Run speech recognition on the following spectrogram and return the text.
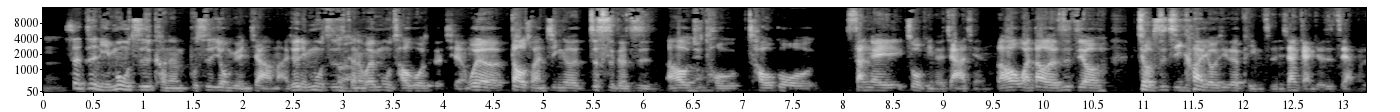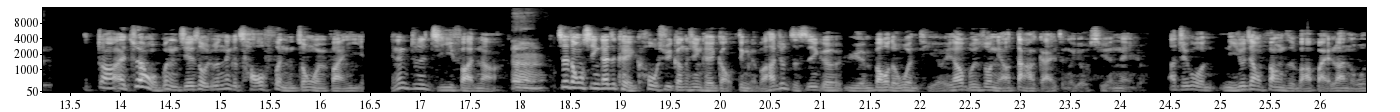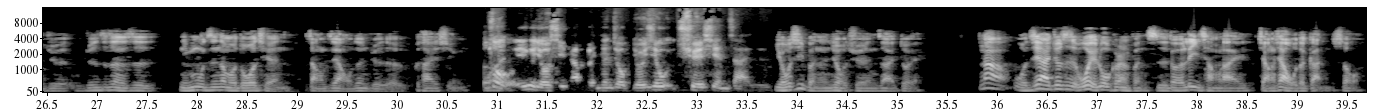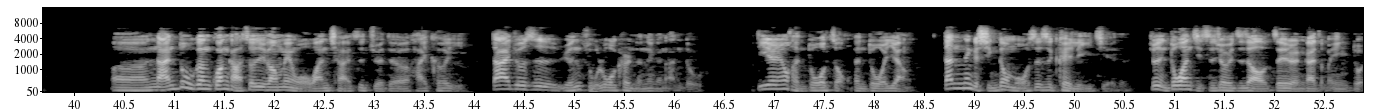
嗯，甚至你募资可能不是用原价买，就你募资可能会募超过这个钱，为了倒传金额这四个字，然后去投超过三 A 作品的价钱，然后玩到的是只有 九十几块游戏的品质，你现在感觉是这样子？对啊，哎，虽然我不能接受就是那个超粪的中文翻译，那个就是机翻呐。嗯，这东西应该是可以后续更新可以搞定的吧？它就只是一个语言包的问题而已，它不是说你要大改整个游戏的内容。啊，结果你就这样放着把它摆烂了，我觉得，我觉得这真的是你募资那么多钱长这样，我真的觉得不太行。作为一个游戏，它本身就有一些缺陷在。游戏本身就有缺陷在，对。那我接下来就是我以洛克人粉丝的立场来讲一下我的感受。呃，难度跟关卡设计方面，我玩起来是觉得还可以，大概就是原主洛克人的那个难度。敌人有很多种，很多样，但那个行动模式是可以理解的，就是你多玩几次就会知道这些人该怎么应对。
